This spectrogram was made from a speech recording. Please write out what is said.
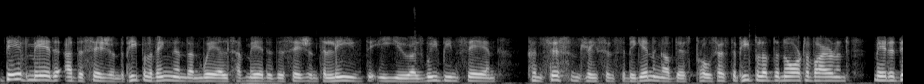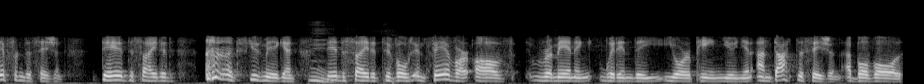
they've made a decision. The people of England and Wales have made a decision to leave the EU. As we've been saying, consistently since the beginning of this process. The people of the north of Ireland made a different decision. They decided, excuse me again, mm. they decided to vote in favour of remaining within the European Union, and that decision, above all,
